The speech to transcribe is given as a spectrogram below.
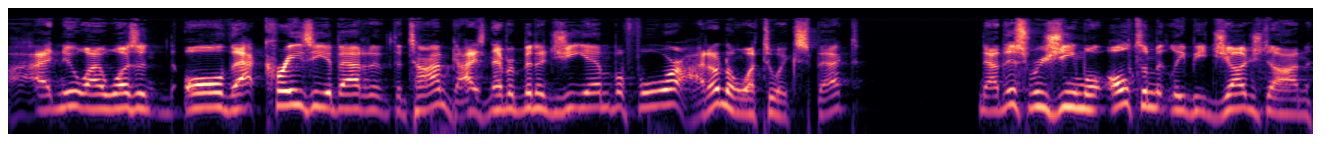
I knew I wasn't all that crazy about it at the time. Guy's never been a GM before. I don't know what to expect. Now, this regime will ultimately be judged on,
